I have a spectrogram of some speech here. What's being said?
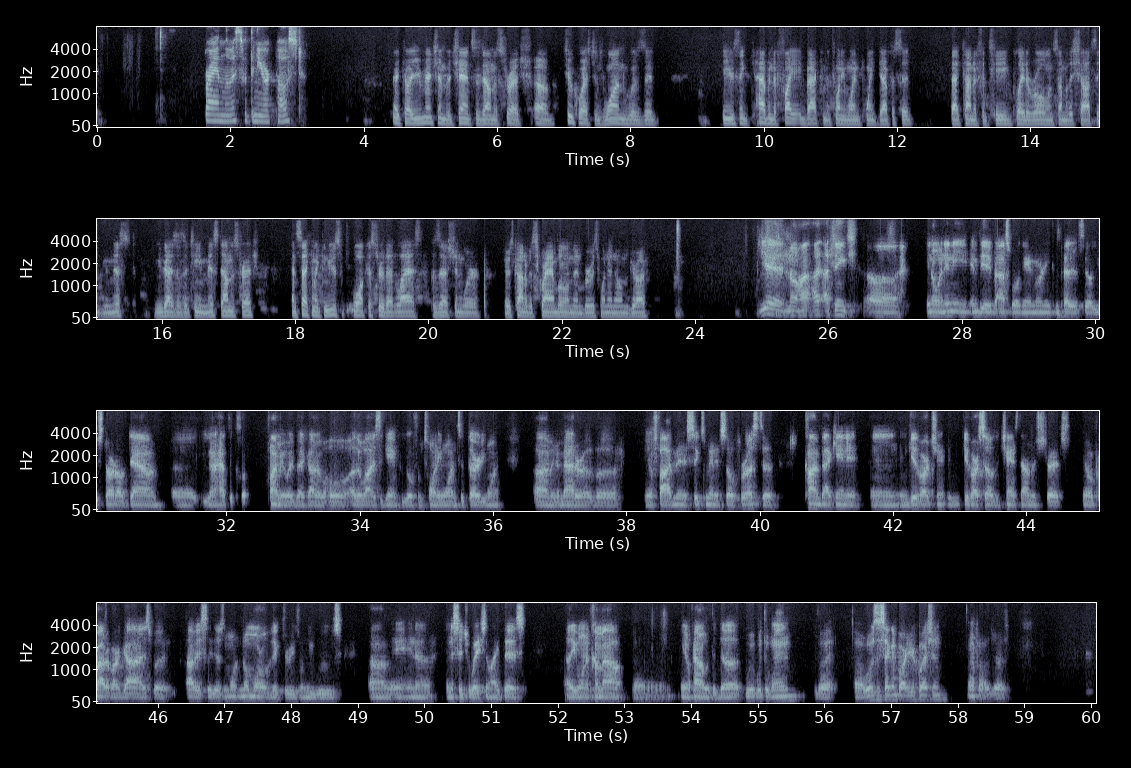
Brian Lewis with the New York Post. Hey, Kyle, you mentioned the chances down the stretch. Uh, two questions. One was that do you think having to fight back from the 21 point deficit, that kind of fatigue played a role in some of the shots that you missed, you guys as a team missed down the stretch? And secondly, can you just walk us through that last possession where it was kind of a scramble and then Bruce went in on the drive? Yeah, no, I, I think uh, you know in any NBA basketball game or any competitive field, you start off down. Uh, you're gonna have to cl- climb your way back out of a hole. Otherwise, the game could go from 21 to 31 um, in a matter of uh, you know five minutes, six minutes. So for us to climb back in it and, and give our ch- give ourselves a chance down the stretch, you know, proud of our guys. But obviously, there's more, no moral victories when you lose um, in a in a situation like this. Uh, you want to come out, uh, you know, kind of with the dub, with, with the win. But uh, what was the second part of your question? I apologize.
